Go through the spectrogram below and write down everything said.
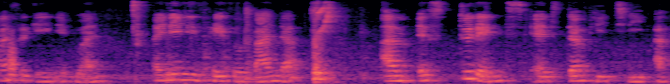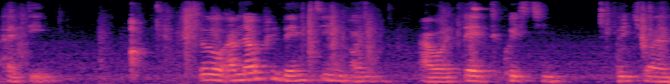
Once again, everyone. My name is Hazel Banda. I'm a student at WG Academy. So I'm now presenting on our third question, which was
